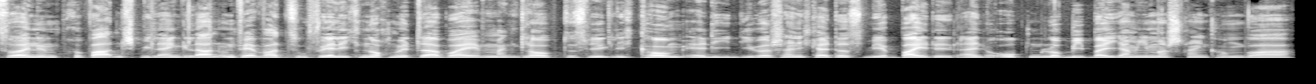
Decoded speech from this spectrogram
zu einem privaten Spiel eingeladen und wer war zufällig noch mit dabei? Man glaubt es wirklich kaum, Eddie. Die Wahrscheinlichkeit, dass wir beide in eine Open Lobby bei Yamimash reinkommen, war,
